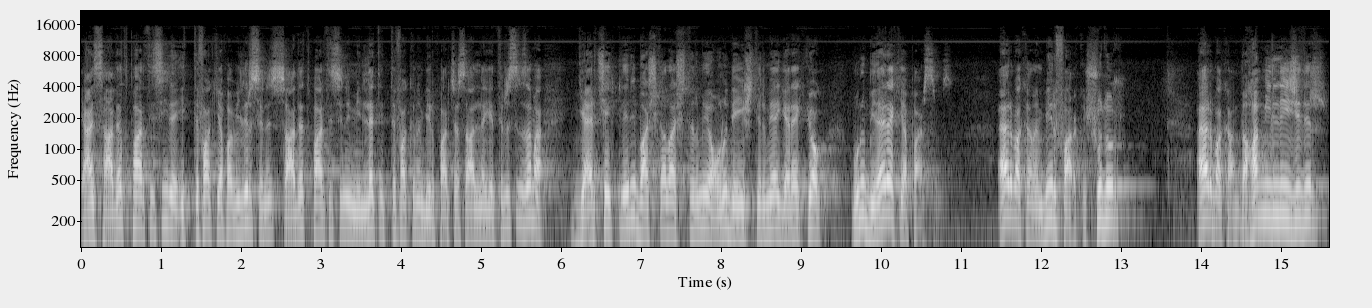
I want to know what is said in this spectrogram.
Yani Saadet Partisi ile ittifak yapabilirsiniz. Saadet Partisi'ni Millet İttifakı'nın bir parçası haline getirirsiniz ama gerçekleri başkalaştırmaya, onu değiştirmeye gerek yok. Bunu bilerek yaparsınız. Erbakan'ın bir farkı şudur. Erbakan daha millicidir.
